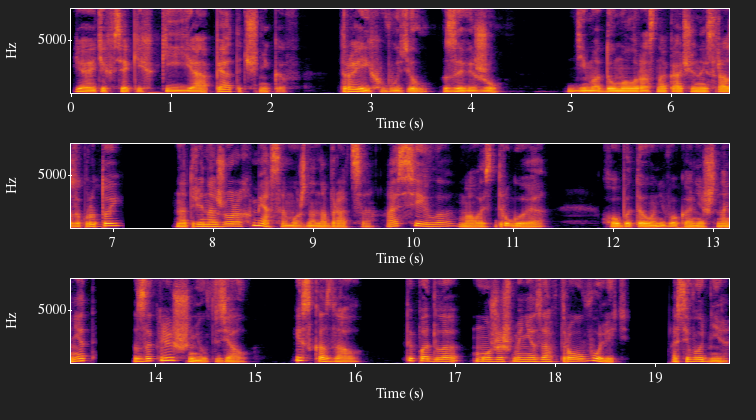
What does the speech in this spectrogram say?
Я этих всяких кия-пяточников троих в узел завяжу. Дима думал, раз накачанный сразу крутой, на тренажерах мяса можно набраться, а сила – малость другое. Хобота у него, конечно, нет, за клешню взял и сказал, ты, падла, можешь меня завтра уволить. А сегодня,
